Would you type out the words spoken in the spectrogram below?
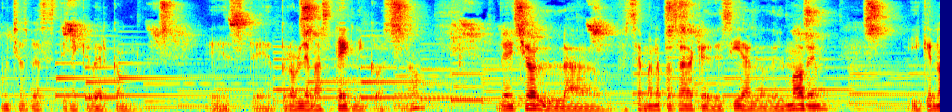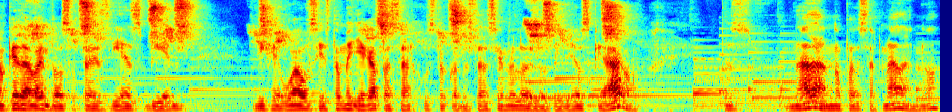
Muchas veces tiene que ver con este, problemas técnicos, ¿no? De hecho, la semana pasada que decía lo del modem, y que no quedaba en dos o tres días bien, dije, wow, si esto me llega a pasar justo cuando estoy haciendo lo de los videos que hago, pues nada, no puedo hacer nada, ¿no?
